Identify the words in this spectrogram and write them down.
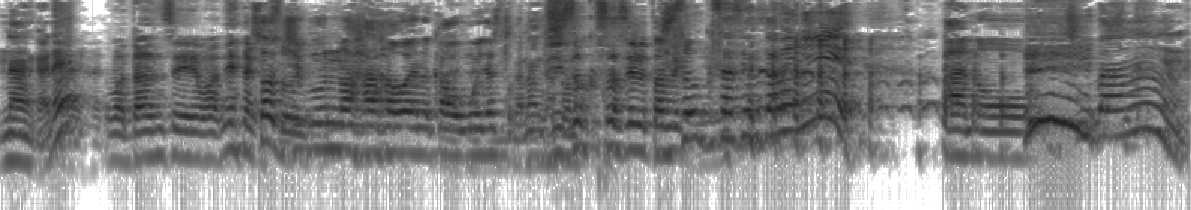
なんかね。はいはいまあ男性はね、そう、い自分の母親の顔を思い出すとか、なんか持続させるために。持続させるために、あの、一番、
